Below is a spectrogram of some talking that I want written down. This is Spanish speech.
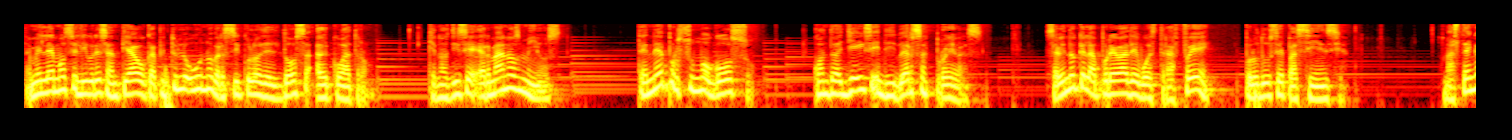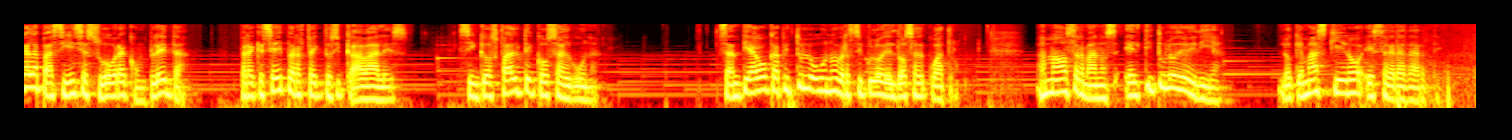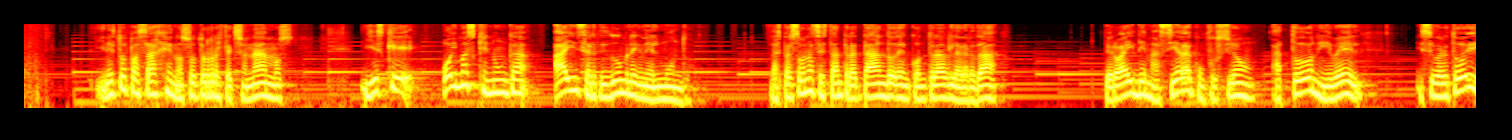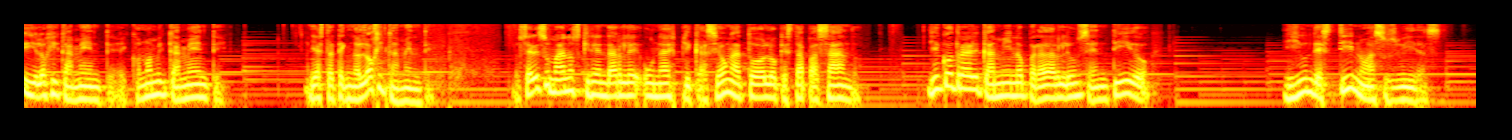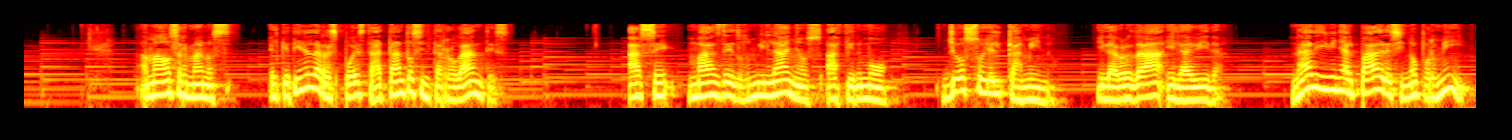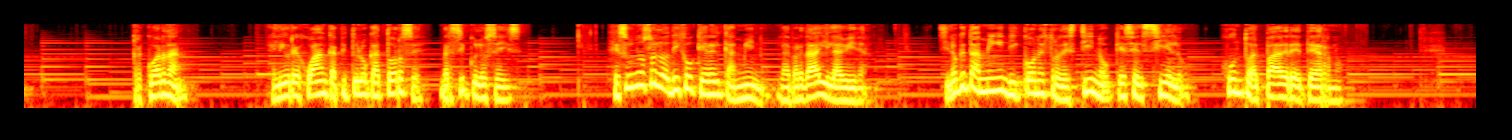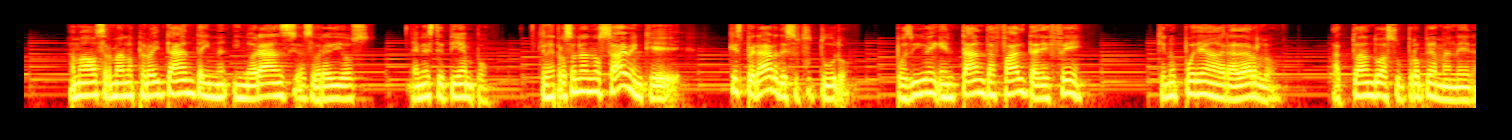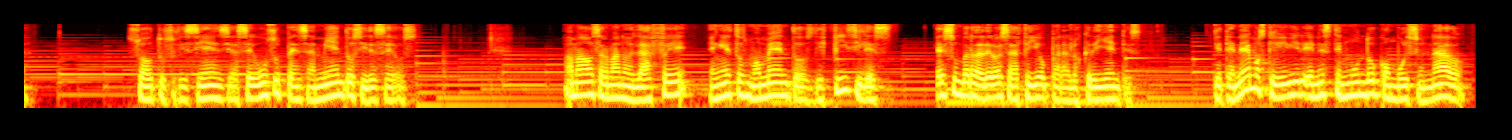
También leemos el libro de Santiago capítulo 1, versículo del 2 al 4, que nos dice, hermanos míos, tened por sumo gozo cuando halléis en diversas pruebas, sabiendo que la prueba de vuestra fe produce paciencia. Mas tenga la paciencia su obra completa, para que seáis perfectos y cabales, sin que os falte cosa alguna. Santiago capítulo 1 versículo del 2 al 4. Amados hermanos, el título de hoy día, lo que más quiero es agradarte. En estos pasajes nosotros reflexionamos, y es que hoy más que nunca hay incertidumbre en el mundo. Las personas están tratando de encontrar la verdad, pero hay demasiada confusión a todo nivel, y sobre todo ideológicamente, económicamente y hasta tecnológicamente. Los seres humanos quieren darle una explicación a todo lo que está pasando y encontrar el camino para darle un sentido y un destino a sus vidas. Amados hermanos, el que tiene la respuesta a tantos interrogantes, hace más de dos mil años afirmó, yo soy el camino y la verdad y la vida. Nadie viene al Padre sino por mí. ¿Recuerdan? El libro de Juan capítulo 14, versículo 6. Jesús no solo dijo que era el camino, la verdad y la vida, sino que también indicó nuestro destino, que es el cielo, junto al Padre eterno. Amados hermanos, pero hay tanta ignorancia sobre Dios en este tiempo, que las personas no saben qué, esperar de su futuro, pues viven en tanta falta de fe que no pueden agradarlo, actuando a su propia manera, su autosuficiencia, según sus pensamientos y deseos. Amados hermanos, la fe en estos momentos difíciles es un verdadero desafío para los creyentes, que tenemos que vivir en este mundo convulsionado,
